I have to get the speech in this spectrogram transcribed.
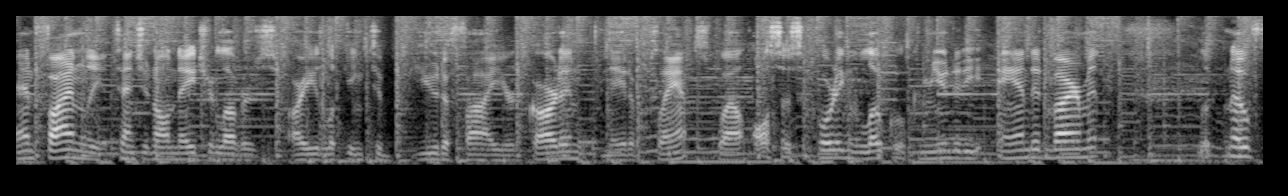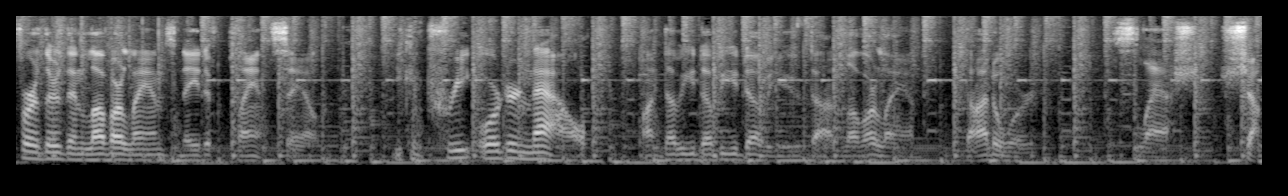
And finally, attention all nature lovers. Are you looking to beautify your garden with native plants while also supporting the local community and environment? Look no further than Love Our Land's native plant sale. You can pre-order now on www.loveourland.org slash shop.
